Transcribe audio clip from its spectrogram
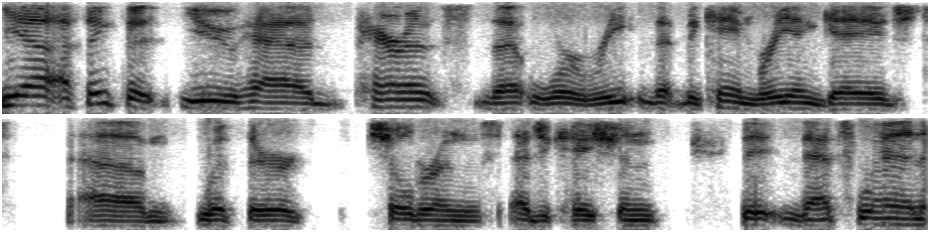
Yeah, I think that you had parents that were re- that became re-engaged um, with their children's education. That's when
